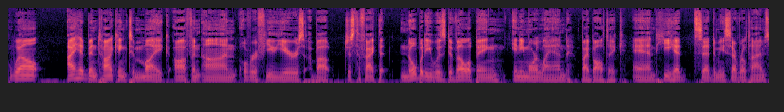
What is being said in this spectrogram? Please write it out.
Well, I had been talking to Mike off and on over a few years about just the fact that nobody was developing any more land by Baltic, and he had said to me several times,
